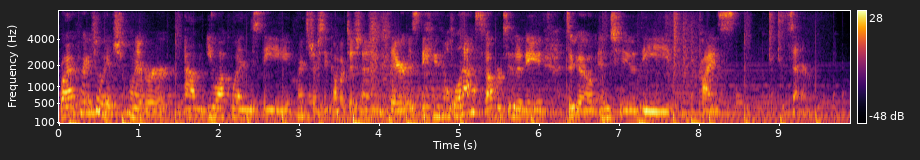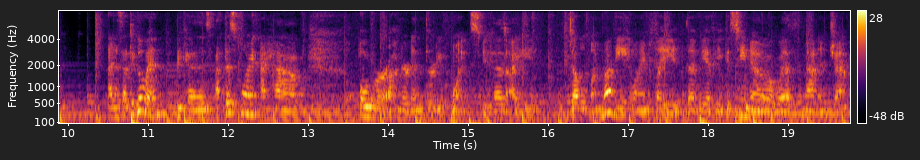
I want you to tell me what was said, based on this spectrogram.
Right after HOH, whenever um, Ewok wins the ranch dressing competition, there is the last opportunity to go into the prize center. I decided to go in because at this point I have over 130 points because I doubled my money when I played the VIP casino with Matt and Jack.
